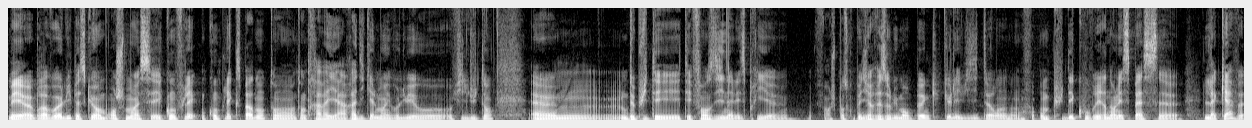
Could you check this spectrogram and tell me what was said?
Mais euh, bravo à lui parce qu'en branchement assez complexe, pardon, ton, travail a radicalement évolué au, fil du temps. Euh, depuis tes, tes fanzines à l'esprit, euh, enfin, je pense qu'on peut dire résolument punk, que les visiteurs ont, pu découvrir dans l'espace La Cave,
